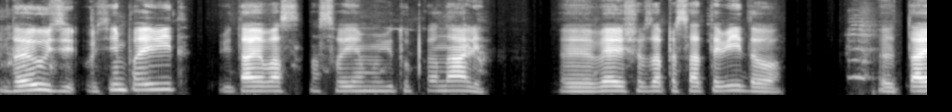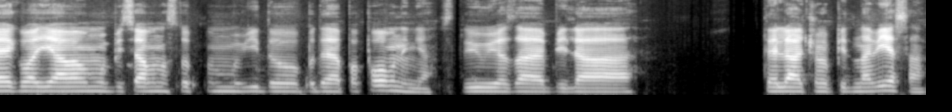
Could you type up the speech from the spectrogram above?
Друзі, усім привіт! Вітаю вас на своєму YouTube каналі. Е, Вирішив записати відео. Е, Так як я вам обіцяв в наступному відео буде поповнення. Стою я зараз біля телячого піднавіса.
